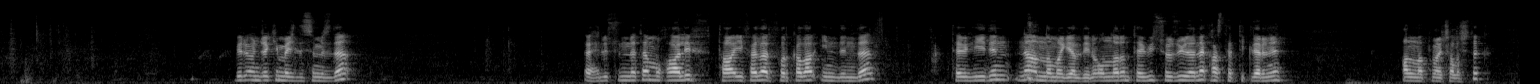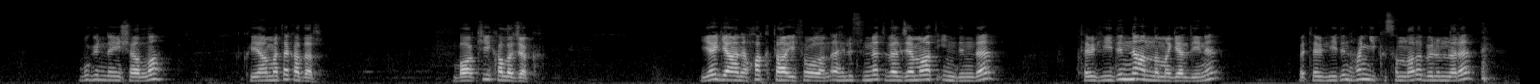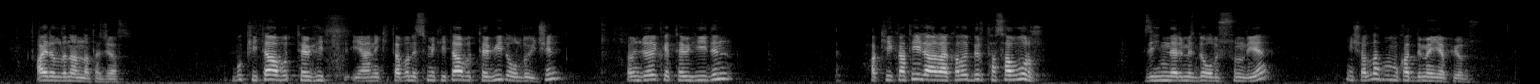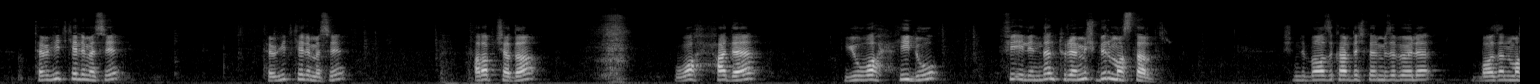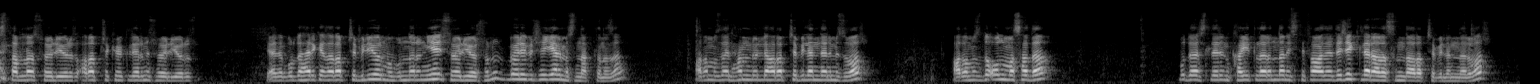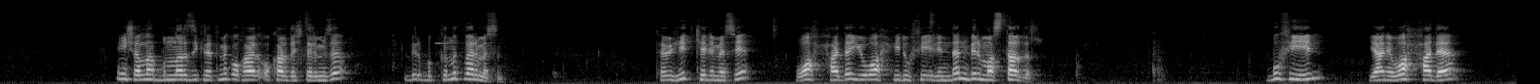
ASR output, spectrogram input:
Bir önceki meclisimizde ehli sünnete muhalif taifeler, fırkalar indinde tevhidin ne anlama geldiğini, onların tevhid sözüyle ne kastettiklerini anlatmaya çalıştık. Bugün de inşallah kıyamete kadar baki kalacak yegane hak taife olan ehli sünnet vel cemaat indinde tevhidin ne anlama geldiğini ve tevhidin hangi kısımlara, bölümlere ayrıldığını anlatacağız. Bu Kitab-ı Tevhid yani kitabın ismi Kitab-ı Tevhid olduğu için öncelikle tevhidin hakikatiyle alakalı bir tasavvur zihinlerimizde oluşsun diye inşallah bu mukaddimeyi yapıyoruz. Tevhid kelimesi tevhid kelimesi Arapçada vahhade yuvahhidu fiilinden türemiş bir mastardır. Şimdi bazı kardeşlerimize böyle bazen mastarlar söylüyoruz, Arapça köklerini söylüyoruz. Yani burada herkes Arapça biliyor mu? Bunları niye söylüyorsunuz? Böyle bir şey gelmesin aklınıza. Aramızda elhamdülillah Arapça bilenlerimiz var. Aramızda olmasa da bu derslerin kayıtlarından istifade edecekler arasında Arapça bilenler var. İnşallah bunları zikretmek o kardeşlerimize bir bıkkınlık vermesin. Tevhid kelimesi vahhade yuvahhidu fiilinden bir mastardır. Bu fiil yani vahhade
